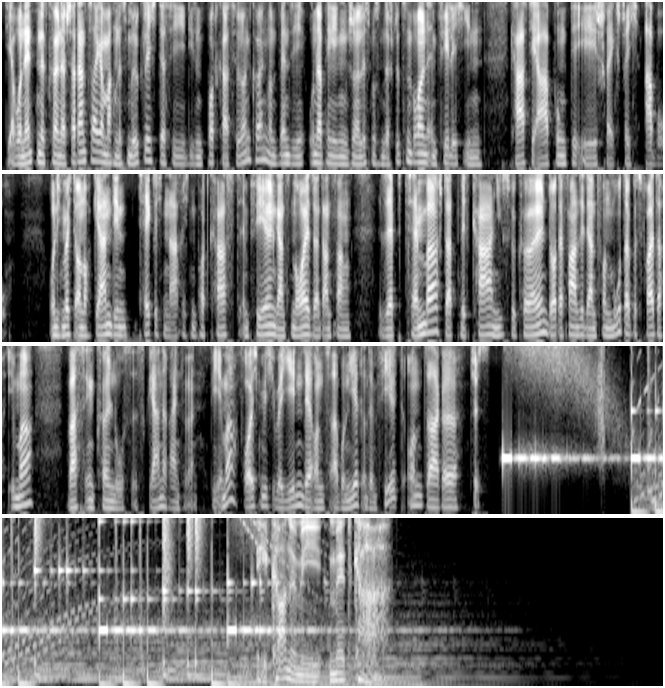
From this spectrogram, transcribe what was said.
Die Abonnenten des Kölner Stadtanzeiger machen es möglich, dass sie diesen Podcast hören können und wenn sie unabhängigen Journalismus unterstützen wollen, empfehle ich Ihnen ksta.de-abo. Und ich möchte auch noch gern den täglichen Nachrichtenpodcast empfehlen, ganz neu seit Anfang September, statt mit K News für Köln. Dort erfahren Sie dann von Montag bis Freitag immer was in Köln los ist. Gerne reinhören. Wie immer freue ich mich über jeden, der uns abonniert und empfiehlt und sage Tschüss. Economy mit K.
